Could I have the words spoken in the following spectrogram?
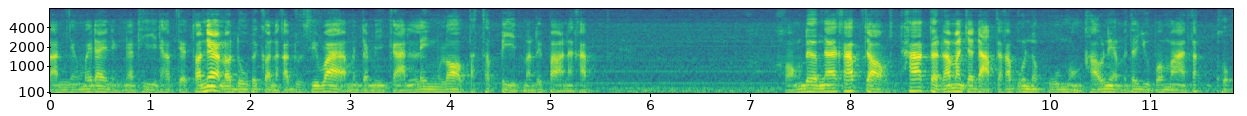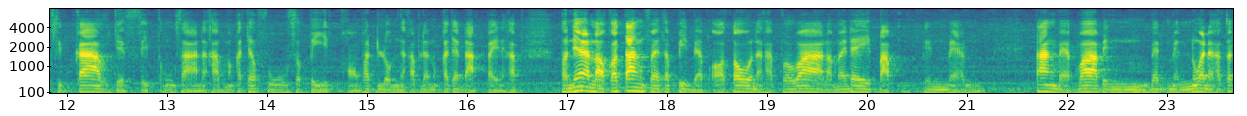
รันยังไม่ได้หนึ่งนาทีนะครับ แต่ตอนนี้เราดูไปก่อนนะครับ ดูซิว่ามันจะมีการเร่งรอบสปีดมันหรือเปล่านะครับ ของเดิมนะครับ จอกถ้าเกิดว่ามันจะดับนะครับ อุณหภูมิของเขาเนี่ยมันจะอยู่ประมาณสัก 69 70 องศานะครับ มันก็จะฟูลสปีดของพัดลมนะครับ แล้วมันก็จะดับไปนะครับ ตอนนี้เราก็ตั้งไฟสปีดแบบออโต้นะครับ เพราะว่าเราไม่ได้ปรับเป็นแบบ ตั้งแบบว่าเป็นแบบแมนนวลนะครับถ้า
